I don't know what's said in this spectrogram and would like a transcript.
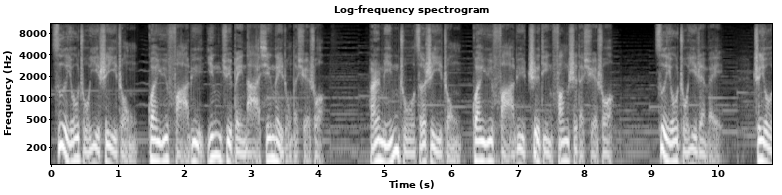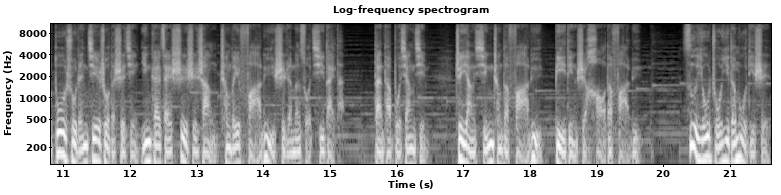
自由主义是一种关于法律应具备哪些内容的学说，而民主则是一种关于法律制定方式的学说。自由主义认为，只有多数人接受的事情应该在事实上成为法律，是人们所期待的。但他不相信这样形成的法律必定是好的法律。自由主义的目的是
